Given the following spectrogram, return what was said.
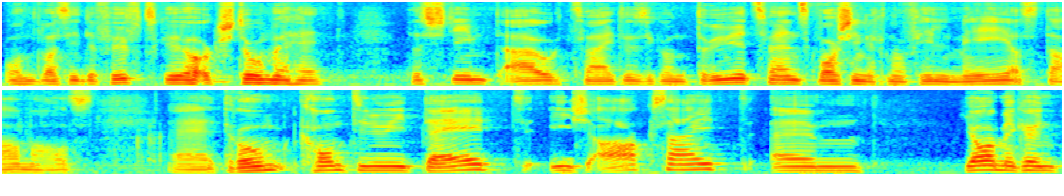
Und was in den 50er Jahren gestimmt hat, das stimmt auch 2023, wahrscheinlich noch viel mehr als damals. Äh, darum, Kontinuität ist angesagt. Ähm, ja, wir gehen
